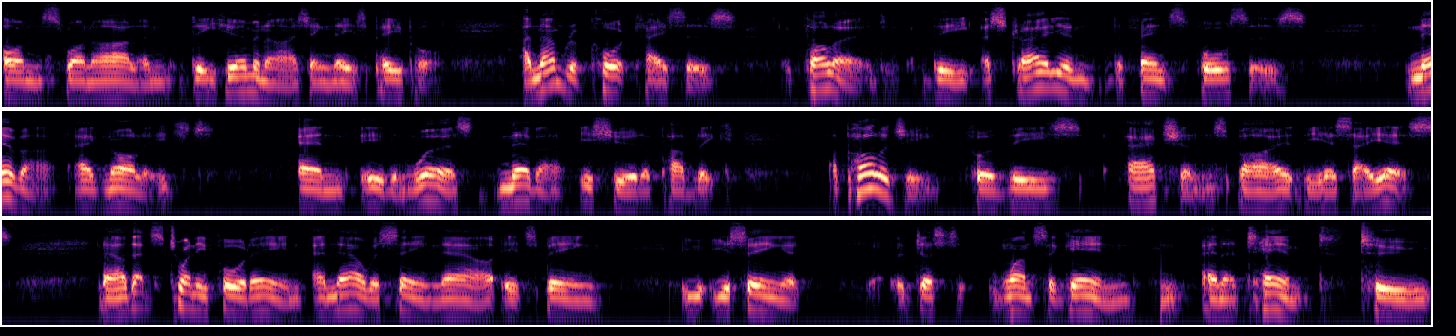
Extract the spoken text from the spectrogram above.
on Swan Island dehumanising these people. A number of court cases followed. The Australian Defence Forces never acknowledged, and even worse, never issued a public apology for these actions by the SAS. Now that's 2014, and now we're seeing now it's being you're seeing it just once again an attempt to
